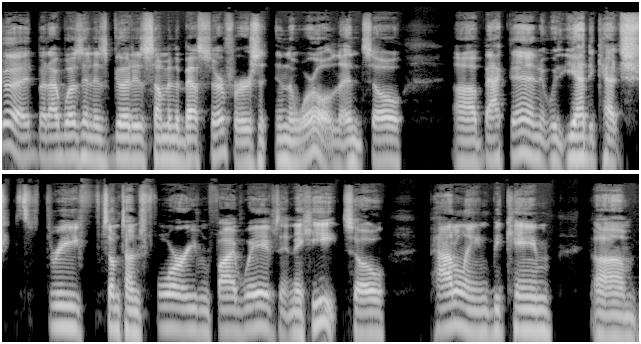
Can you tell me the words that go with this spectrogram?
good but i wasn't as good as some of the best surfers in the world and so uh back then it was you had to catch three sometimes four or even five waves in a heat so paddling became um,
